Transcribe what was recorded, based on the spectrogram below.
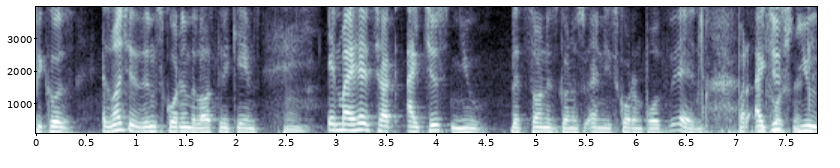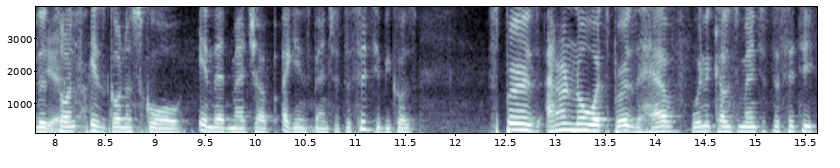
because as much as he didn't score in the last three games, Hmm. in my head, Chuck, I just knew that Son is gonna s- and he scored on both ends. But I just knew that Unfortunately, Son is gonna score in that matchup against Manchester City because Spurs. I don't know what Spurs have when it comes to Manchester City.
